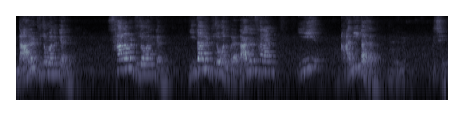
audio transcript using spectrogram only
나를 부정하는 게 아니야. 사람을 부정하는 게 아니야. 이다를 부정하는 거야. 나는 사람이 아니다잖아. 네. 그치?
